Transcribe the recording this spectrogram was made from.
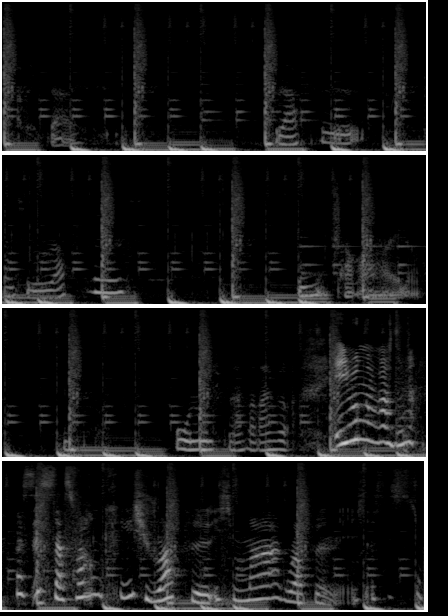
Aber egal. Ruffle. Ruffles. Uh, Paraheiler. Oh, lol, ich bin einfach reingerannt. Ey, Junge, was, was ist das? Warum kriege ich Ruffle? Ich mag Ruffle nicht. Es ist so.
